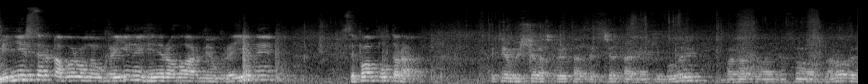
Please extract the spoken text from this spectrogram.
Міністр оборони України, генерал армії України Степан Полторак. Хотів би ще раз привітати з святами, які були, бажати вам міцного здоров'я,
